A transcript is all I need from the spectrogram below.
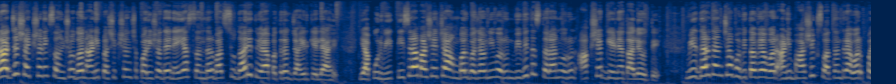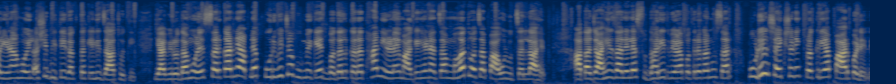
राज्य शैक्षणिक संशोधन आणि प्रशिक्षण परिषदेने या संदर्भात सुधारित वेळापत्रक जाहीर केले आहे. यापूर्वी तिसऱ्या भाषेच्या अंमलबजावणीवरून विविध स्तरांवरून आक्षेप घेण्यात आले होते. विद्यार्थ्यांच्या भवितव्यावर आणि भाषिक स्वातंत्र्यावर परिणाम होईल अशी भीती व्यक्त केली जात होती. या विरोधामुळे सरकारने आपल्या पूर्वीच्या भूमिकेत बदल करत हा निर्णय मागे घेण्याचा महत्त्वाचा पाऊल उचलला आहे. आता जाहीर झालेल्या सुधारित वेळापत्रकानुसार पुढील शैक्षणिक प्रक्रिया पार पडेल.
